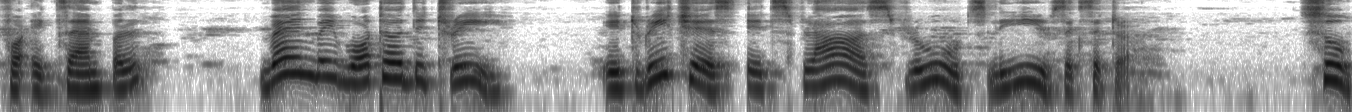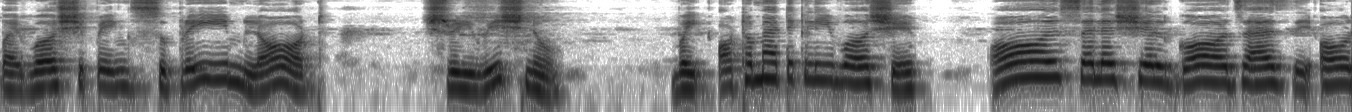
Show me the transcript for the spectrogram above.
For example, when we water the tree, it reaches its flowers, fruits, leaves, etc. So, by worshipping Supreme Lord Sri Vishnu, we automatically worship all celestial gods as they all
